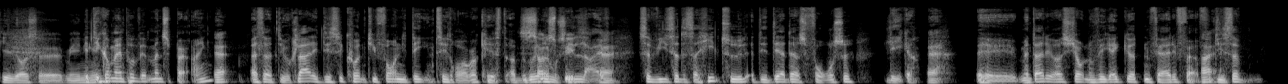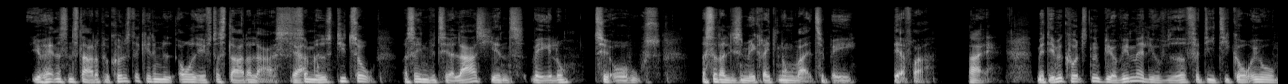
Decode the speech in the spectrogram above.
giver det også øh, mening. Ja, det kommer an på, hvem man spørger, ikke? Ja. Altså, det er jo klart, at i det sekund, de får en idé til et rockorkester og begynder at spille live, ja. så viser det sig helt tydeligt, at det er der, deres force ligger. Ja. Øh, men der er det også sjovt, nu fik jeg ikke gjort den færdig før, Nej. fordi så Johannesen starter på Kunstakademiet, året efter starter Lars. Ja. Så mødes de to, og så inviterer Lars Jens Valo til Aarhus. Og så er der ligesom ikke rigtig nogen vej tilbage derfra. Nej. Men det med kunsten bliver ved med at leve videre, fordi de går jo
